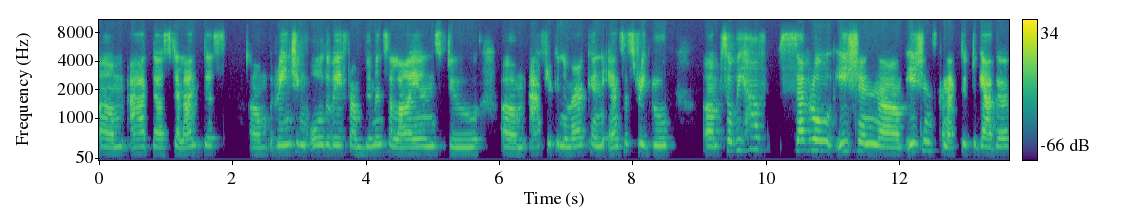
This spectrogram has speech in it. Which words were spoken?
um, at uh, Stellantis, um, ranging all the way from Women's Alliance to um, African American Ancestry Group. Um, so we have several Asian uh, Asians connected together.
